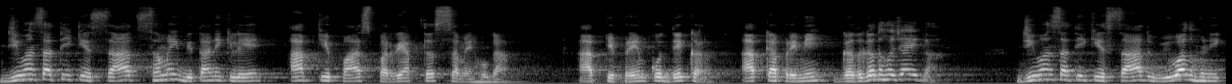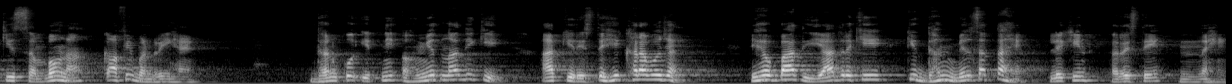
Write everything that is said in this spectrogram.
जीवन साथी के साथ समय बिताने के लिए आपके पास पर्याप्त समय होगा। आपके प्रेम को देखकर आपका प्रेमी गदगद हो जाएगा। जीवन साथी के साथ विवाद होने की संभावना काफ़ी बन रही है। धन को इतनी अहमियत ना दी कि आपके रिश्ते ही खराब हो जाए। यह बात याद रखिए कि धन मिल सकता है, लेकिन रिश्ते नहीं।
